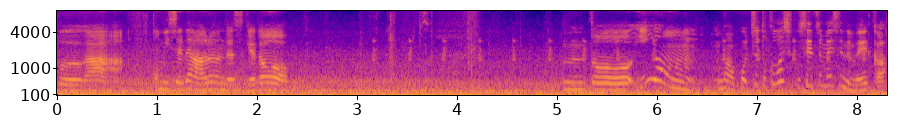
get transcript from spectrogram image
プがお店であるんですけど、うんと、イオン、まあこれちょっと詳しく説明してんでもええか。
